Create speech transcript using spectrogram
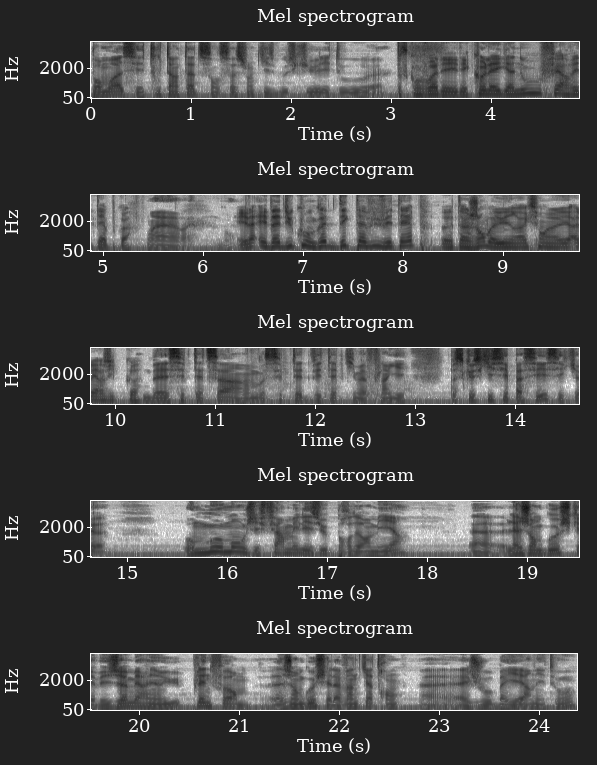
Pour moi, c'est tout un tas de sensations qui se bousculent et tout. euh. Parce qu'on voit des, des collègues à nous faire VTEP quoi. Ouais, ouais. Bon. Et là, et là du coup, en vrai, dès que t'as vu VTEP, euh, ta jambe a eu une réaction aller- allergique quoi. Ben, c'est peut-être ça, hein. C'est peut-être VTEP qui m'a flingué. Parce que ce qui s'est passé, c'est que au moment où j'ai fermé les yeux pour dormir, euh, la jambe gauche qui avait jamais rien eu, pleine forme. La jambe gauche, elle a 24 ans. Euh, elle joue au Bayern et tout.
